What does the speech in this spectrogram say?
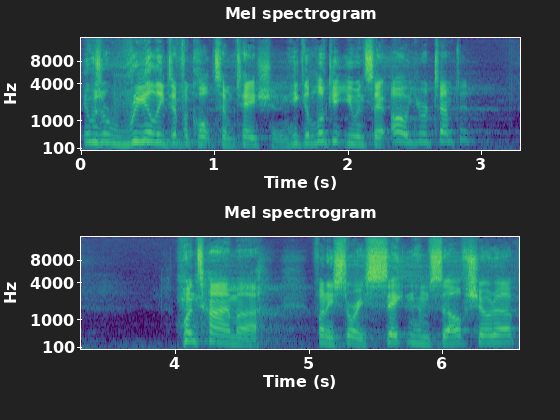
It was a really difficult temptation. And he could look at you and say, Oh, you were tempted? One time, uh, funny story, Satan himself showed up.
